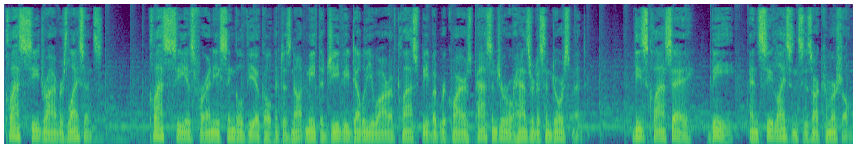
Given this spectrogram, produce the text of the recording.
Class C driver's license. Class C is for any single vehicle that does not meet the GVWR of Class B but requires passenger or hazardous endorsement. These Class A, B, and C licenses are commercial.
